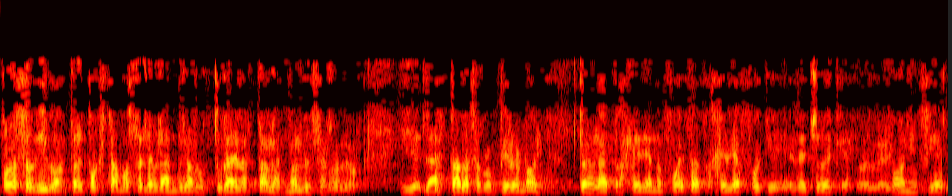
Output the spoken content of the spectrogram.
Por eso digo, entonces, porque estamos celebrando la ruptura de las tablas, no el becerro de oro. Y las tablas se rompieron hoy. Pero la tragedia no fue esa, la tragedia fue que el hecho de que fue un infiel.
